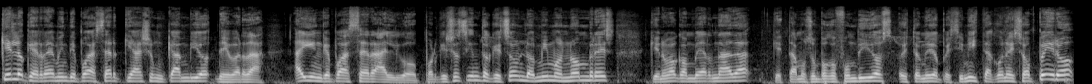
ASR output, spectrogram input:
¿Qué es lo que realmente puede hacer que haya un cambio de verdad? Alguien que pueda hacer algo. Porque yo siento que son los mismos nombres, que no va a cambiar nada, que estamos un poco fundidos. Estoy medio pesimista con eso, pero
